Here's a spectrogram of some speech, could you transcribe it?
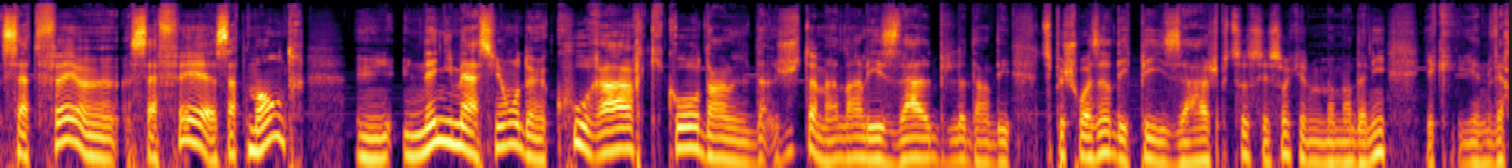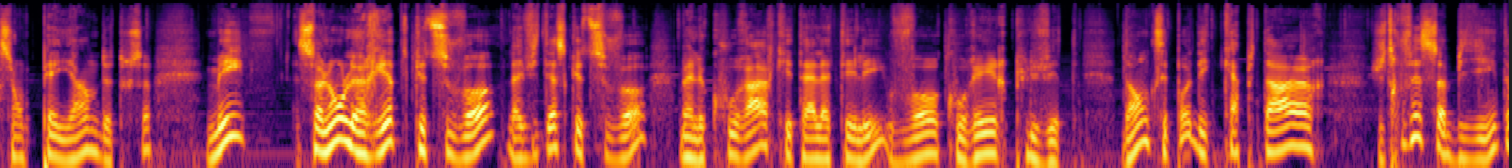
ça te fait un, ça fait, ça te montre une, animation d'un coureur qui court dans, justement dans les Alpes, là, dans des, tu peux choisir des paysages, puis ça, c'est sûr qu'à un moment donné, il y, il y a une version payante de tout ça. Mais selon le rythme que tu vas, la vitesse que tu vas, ben, le coureur qui est à la télé va courir plus vite. Donc, c'est pas des capteurs. J'ai trouvé ça bien. Tu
